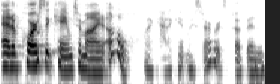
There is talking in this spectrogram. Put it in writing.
And of course it came to mind, oh, I got to get my Starbucks cup in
